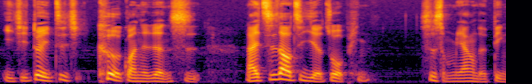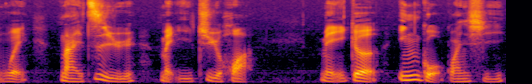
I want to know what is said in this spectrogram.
以及对自己客观的认识，来知道自己的作品是什么样的定位，乃至于每一句话、每一个因果关系，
